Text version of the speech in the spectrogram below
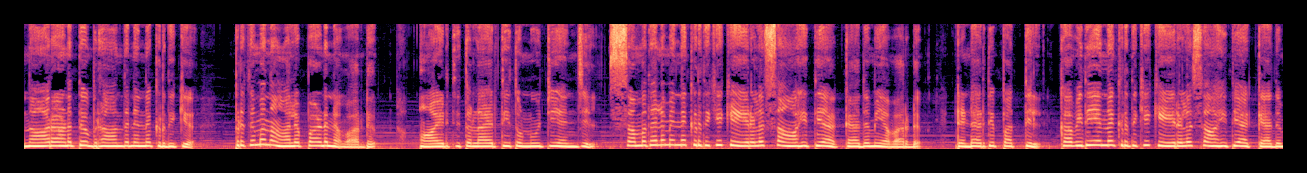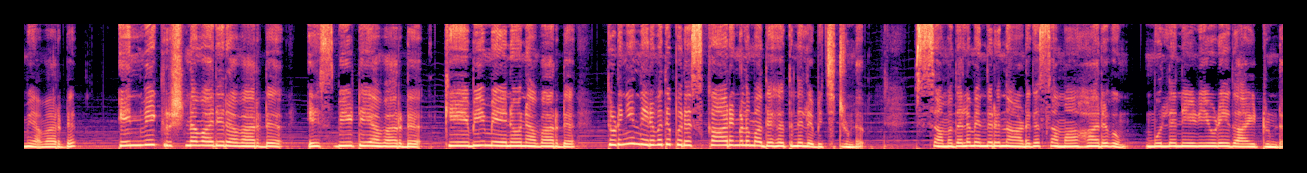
നാറാണത്ത് ഭ്രാന്തൻ എന്ന കൃതിക്ക് പ്രഥമ നാലപ്പാടൻ അവാർഡ്. ആയിരത്തി തൊള്ളായിരത്തി തൊണ്ണൂറ്റിയഞ്ചിൽ സമതലം എന്ന കൃതിക്ക് കേരള സാഹിത്യ അക്കാദമി അവാർഡ്. രണ്ടായിരത്തി പത്തിൽ കവിത എന്ന കൃതിക്ക് കേരള സാഹിത്യ അക്കാദമി അവാർഡ്. എൻ വി കൃഷ്ണവാര്യർ അവാർഡ് എസ് ബി ടി അവാർഡ് കെ ബി മേനോൻ അവാർഡ് തുടങ്ങിയ നിരവധി പുരസ്കാരങ്ങളും അദ്ദേഹത്തിന് ലഭിച്ചിട്ടുണ്ട്. സമതലം എന്നൊരു നാടക സമാഹാരവും മുല്ലനേഴിയുടേതായിട്ടുണ്ട്.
